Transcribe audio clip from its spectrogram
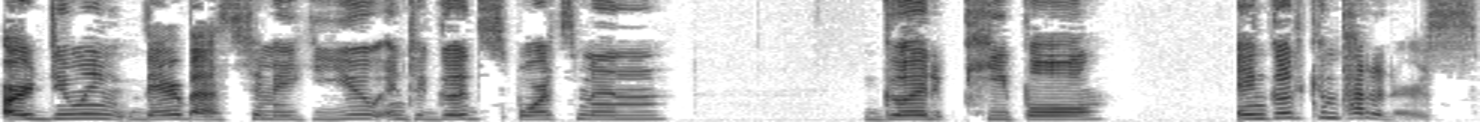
are doing their best to make you into good sportsmen, good people, and good competitors.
